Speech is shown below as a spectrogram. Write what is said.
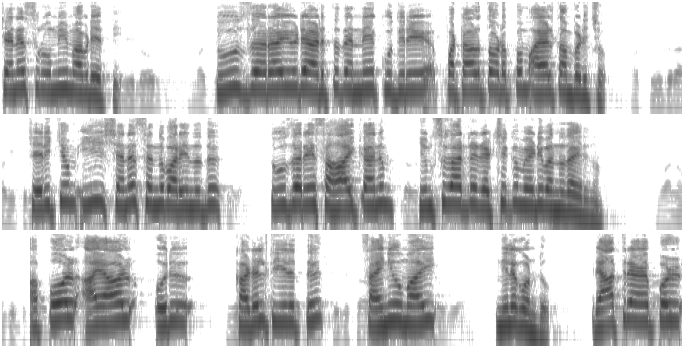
ഷെനസ് റൂമിയും അവിടെ എത്തി. തൂസറയുടെ അടുത്ത് തന്നെ കുതിര പട്ടാളത്തോടൊപ്പം അയാൾ തമ്പടിച്ചു. ശരിക്കും ഈ ഷെനസ് എന്ന് പറയുന്നത് തൂസറയെ സഹായിക്കാനും ഹിംസുകാരുടെ രക്ഷയ്ക്കും വേണ്ടി വന്നതായിരുന്നു. അപ്പോൾ അയാൾ ഒരു കടൽ തീരത്ത് സൈന്യവുമായി നിലകൊണ്ടു. രാത്രിയായപ്പോൾ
